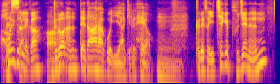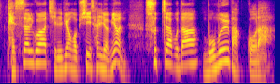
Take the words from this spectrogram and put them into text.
뱃살. 허리둘레가 아. 늘어나는 때다라고 이야기를 해요. 음. 그래서 이 책의 부제는 뱃살과 질병 없이 살려면 숫자보다 몸을 바꿔라.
